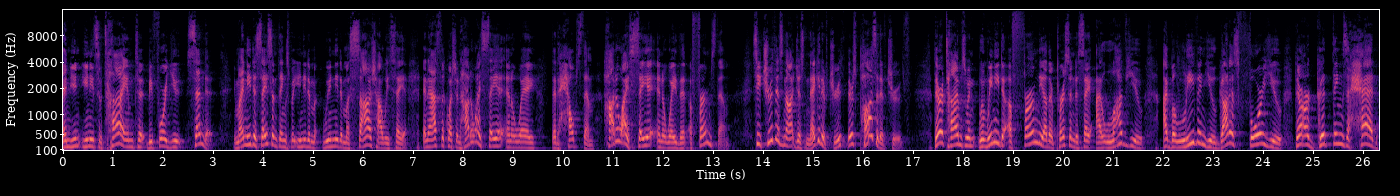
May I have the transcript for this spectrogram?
and you, you need some time to, before you send it. You might need to say some things, but you need to, we need to massage how we say it and ask the question how do I say it in a way that helps them? How do I say it in a way that affirms them? See, truth is not just negative truth, there's positive truth. There are times when, when we need to affirm the other person to say, I love you. I believe in you. God is for you. There are good things ahead.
